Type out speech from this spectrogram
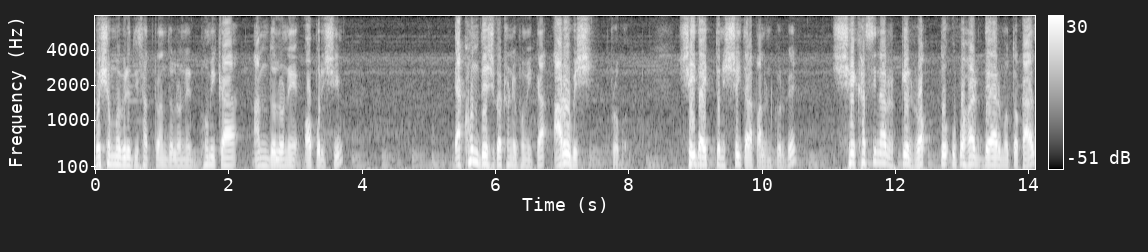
বৈষম্য বিরোধী ছাত্র আন্দোলনের ভূমিকা আন্দোলনে অপরিসীম। এখন দেশ গঠনের ভূমিকা আরও বেশি প্রবল। সেই দায়িত্ব নিশ্চয়ই তারা পালন করবে। শেখ হাসিনারকে রক্ত উপহার দেওয়ার মতো কাজ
